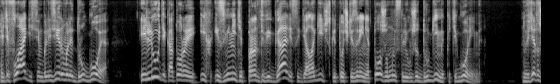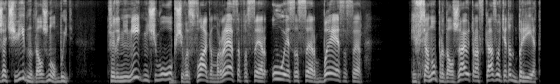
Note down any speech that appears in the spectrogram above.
Эти флаги символизировали другое. И люди, которые их, извините, продвигали с идеологической точки зрения, тоже мыслили уже другими категориями. Но ведь это же очевидно должно быть, что это не имеет ничего общего с флагом РСФСР, УССР, БССР. И все равно продолжают рассказывать этот бред,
